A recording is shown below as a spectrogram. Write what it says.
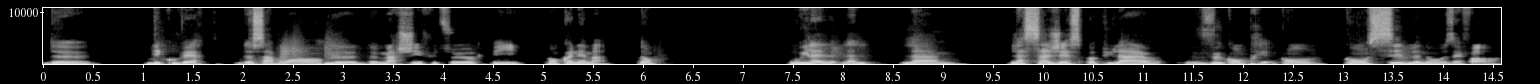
de découvertes, de savoir, mm. de, de marchés futurs qu'on connaît mal. Donc, oui, la, la, la, la sagesse populaire veut qu'on qu'on qu'on cible nos efforts.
